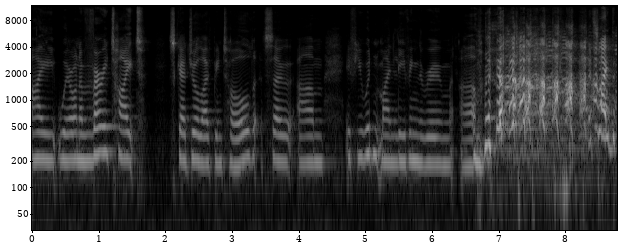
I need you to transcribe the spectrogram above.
I, we're on a very tight schedule, I've been told. So um, if you wouldn't mind leaving the room. It's like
